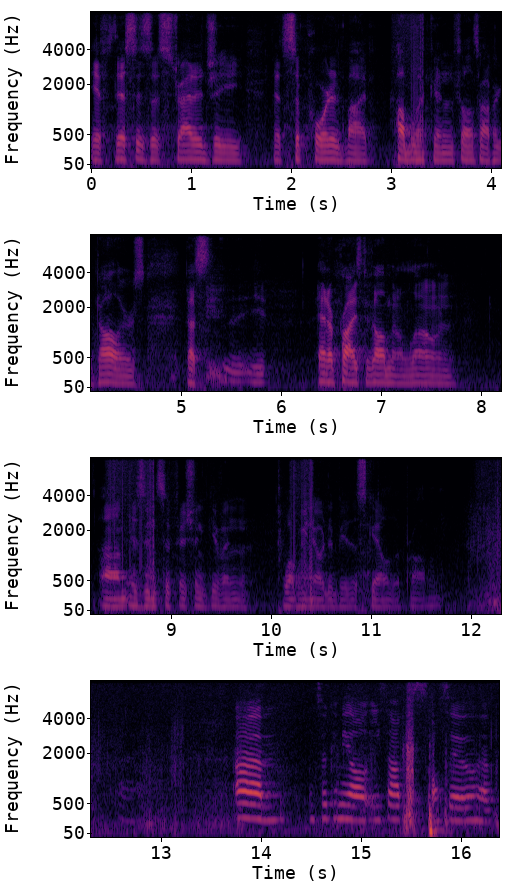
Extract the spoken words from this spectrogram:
if this is a strategy that's supported by public and philanthropic dollars. That's enterprise development alone um, is insufficient given what we know to be the scale of the problem. Um, so Camille, ESOPs also have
